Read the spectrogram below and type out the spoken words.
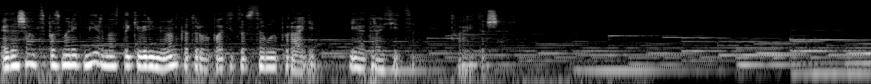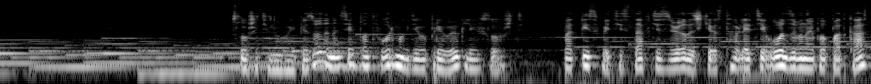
Это шанс посмотреть мир на стыке времен, который воплотится в самой Праге и отразится в твоей душе. Слушайте новые эпизоды на всех платформах, где вы привыкли их слушать. Подписывайтесь, ставьте звездочки, оставляйте отзывы на Apple Podcast,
